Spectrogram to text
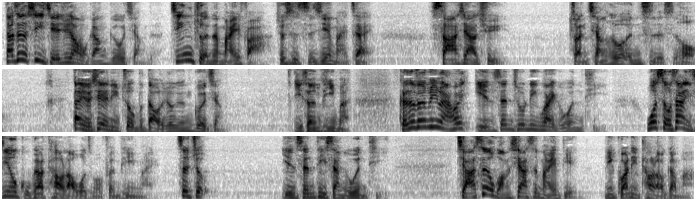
那这个细节就像我刚刚跟我讲的，精准的买法就是直接买在杀下去转强或 N 次的时候，但有些人你做不到，我就跟各位讲，一分批买。可是分批买会衍生出另外一个问题，我手上已经有股票套牢，我怎么分批买？这就衍生第三个问题。假设往下是买点，你管你套牢干嘛？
